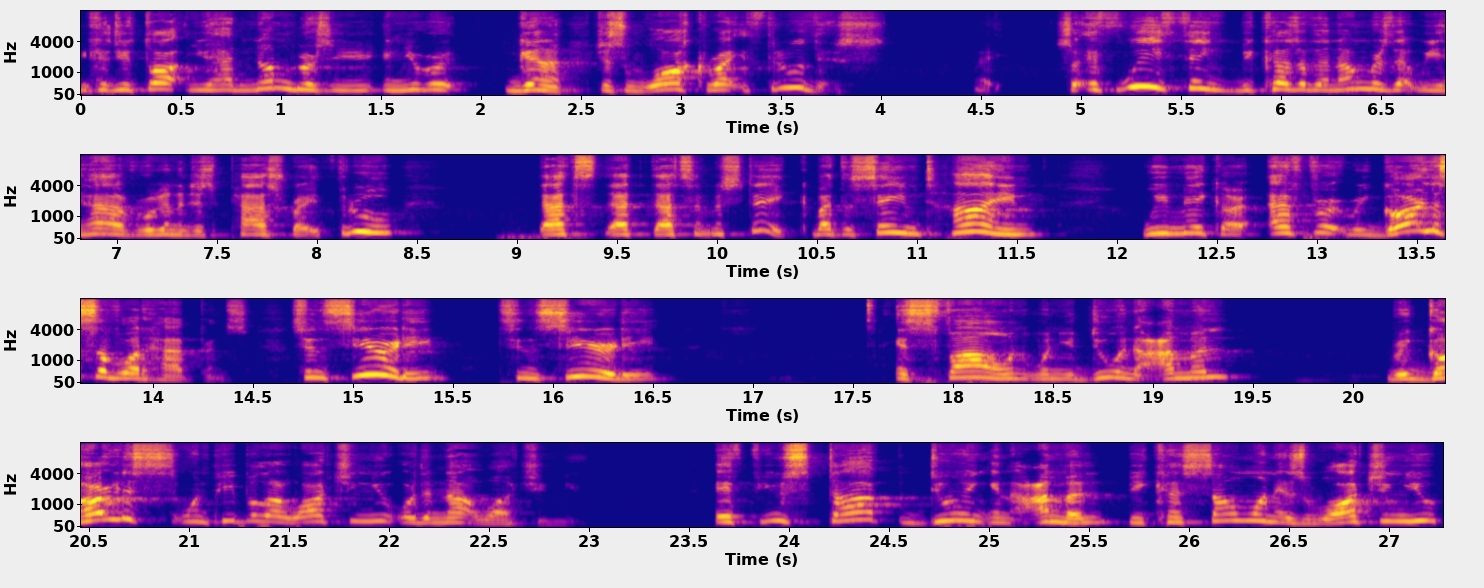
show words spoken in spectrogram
because you thought you had numbers and you, and you were gonna just walk right through this. Right? So if we think because of the numbers that we have, we're gonna just pass right through, that's that that's a mistake. But at the same time, we make our effort regardless of what happens. Sincerity, sincerity is found when you do an amal, regardless when people are watching you or they're not watching you. If you stop doing an amal because someone is watching you,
